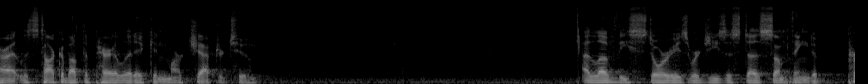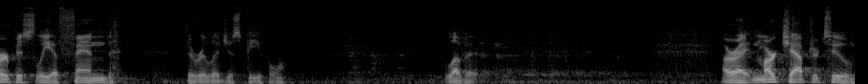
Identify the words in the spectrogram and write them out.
right, let's talk about the paralytic in Mark chapter 2. I love these stories where Jesus does something to purposely offend the religious people. Love it. All right, in Mark chapter 2,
